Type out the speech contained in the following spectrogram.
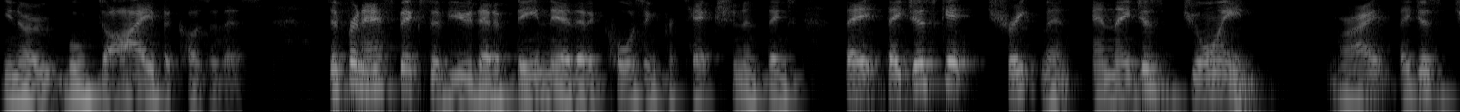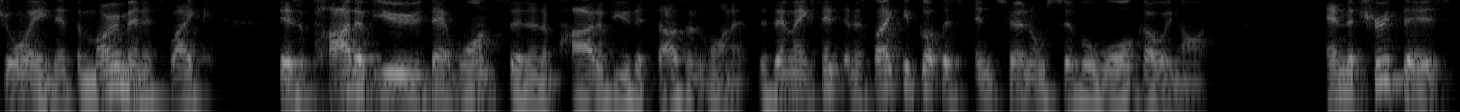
you know will die because of this. Different aspects of you that have been there that are causing protection and things, they they just get treatment and they just join, right? They just join. At the moment, it's like there's a part of you that wants it and a part of you that doesn't want it. Does that make sense? And it's like you've got this internal civil war going on. And the truth is,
